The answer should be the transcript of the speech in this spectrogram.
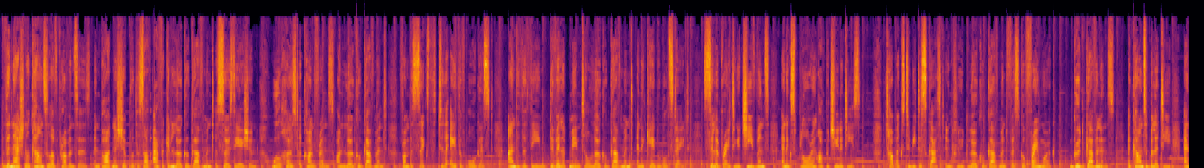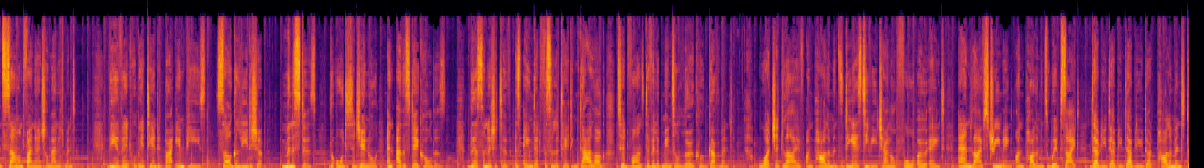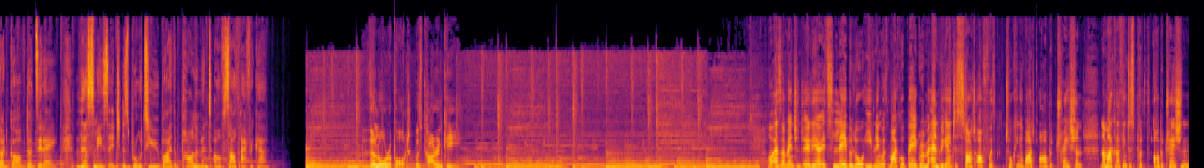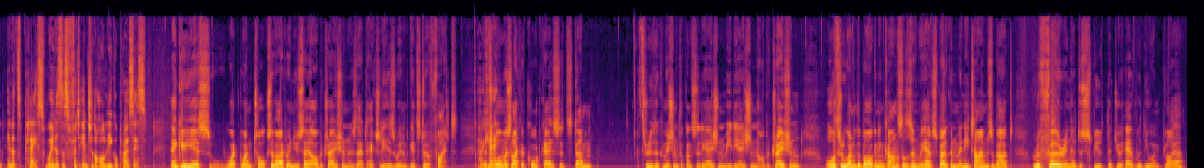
The National Council of Provinces, in partnership with the South African Local Government Association, will host a conference on local government from the 6th to the 8th of August under the theme Developmental Local Government in a Capable State, celebrating achievements and exploring opportunities. Topics to be discussed include local government fiscal framework, good governance, accountability, and sound financial management. The event will be attended by MPs, SALGA leadership, ministers, the Auditor General, and other stakeholders. This initiative is aimed at facilitating dialogue to advance developmental local government. Watch it live on Parliament's DSTV channel 408 and live streaming on Parliament's website www.parliament.gov.za. This message is brought to you by the Parliament of South Africa. The Law Report with Karen Key. Well, as I mentioned earlier, it's Labour Law Evening with Michael Bagraim, and we're going to start off with talking about arbitration. Now, Michael, I think just put arbitration in its place. Where does this fit into the whole legal process? Thank you. Yes, what one talks about when you say arbitration is that actually is when it gets to a fight. Okay. It's almost like a court case. It's done through the Commission for Conciliation, Mediation, and Arbitration, or through one of the bargaining councils. And we have spoken many times about referring a dispute that you have with your employer.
